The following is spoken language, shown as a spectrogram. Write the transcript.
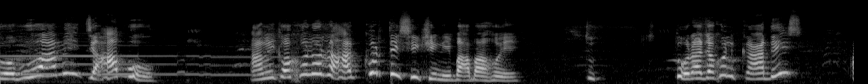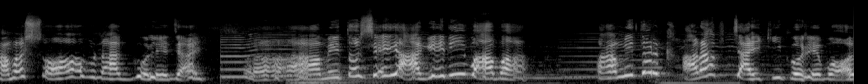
তবুও আমি যাব। আমি কখনো রাগ করতে শিখিনি বাবা হয়ে। তোরা যখন কাঁদিস, আমার সব রাগ গলে যায়। আমি তো সেই আগেরই বাবা। আমি তোর খারাপ চাই কি করে বল?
